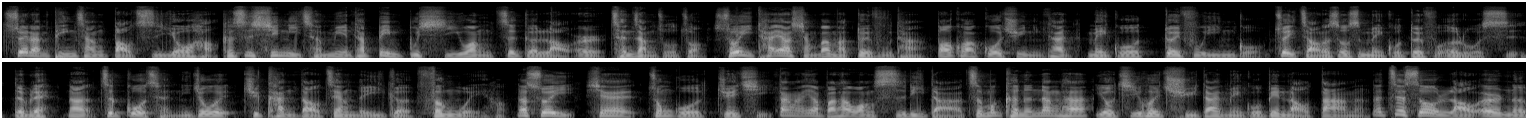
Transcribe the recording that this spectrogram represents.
虽然平常保持友好，可是心理层面他并不希望。这个老二成长茁壮，所以他要想办法对付他。包括过去你看，美国对付英国，最早的时候是美国对付俄罗斯，对不对？那这过程你就会去看到这样的一个氛围哈。那所以现在中国崛起，当然要把它往死里打，怎么可能让他有机会取代美国变老大呢？那这时候老二呢，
